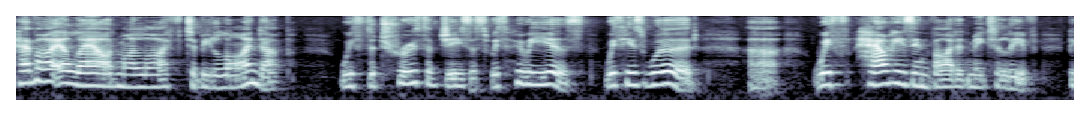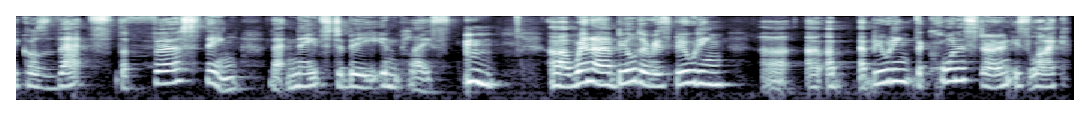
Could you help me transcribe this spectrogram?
have I allowed my life to be lined up with the truth of Jesus, with who he is, with his word, uh, with how he's invited me to live? Because that's the first thing that needs to be in place. uh, when a builder is building uh, a, a, building, the cornerstone is like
